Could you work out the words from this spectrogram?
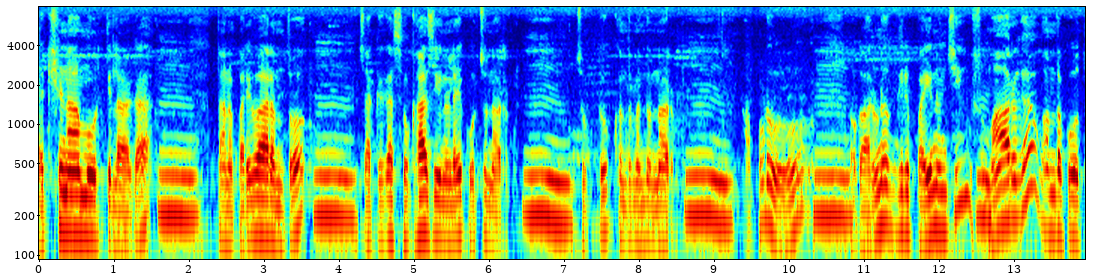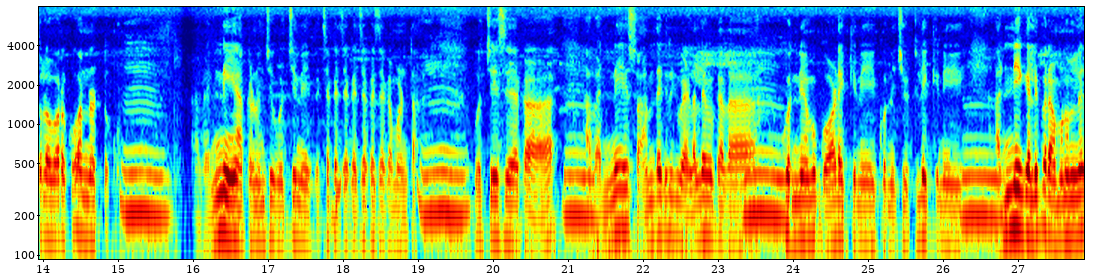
దక్షిణామూర్తిలాగా తన పరివారంతో చక్కగా సుఖాసీనులై కూర్చున్నారు. చుట్టూ కొంతమంది ఉన్నారు. అప్పుడు ఒక అరుణగిరి పైనుంచి సుమారుగా వంద కోతుల వరకు అన్నట్టు. అవన్నీ అక్కడ నుంచి వచ్చి నీకు చక చక చక చకమంట. వచ్చేసాక అవన్నీ స్వామి దగ్గరికి వెళ్ళలేవు కదా. కొన్ని ఏమో గోడ ఎక్కినాయి కొన్ని చెట్లు ఎక్కినాయి అన్నీ కలిపి రమణుల్నే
